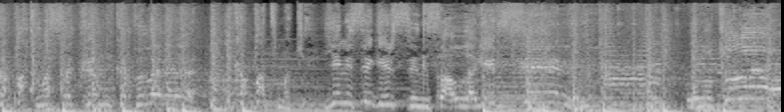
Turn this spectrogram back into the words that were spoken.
Kapatma sakın kapıları. Kapatma ki yenisi girsin salla gitsin. Unutuluyor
